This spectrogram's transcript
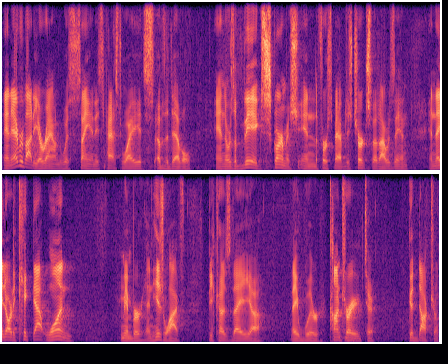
and everybody around was saying, It's passed away, it's of the devil. And there was a big skirmish in the First Baptist church that I was in. and they'd already kicked out one member and his wife because they, uh, they were contrary to good doctrine.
